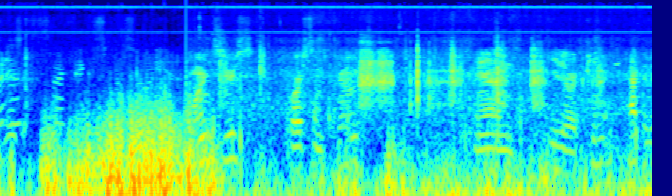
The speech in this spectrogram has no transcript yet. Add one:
think it's Smithsonian. Orange juice or some fruit and either a peanut. Happy.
